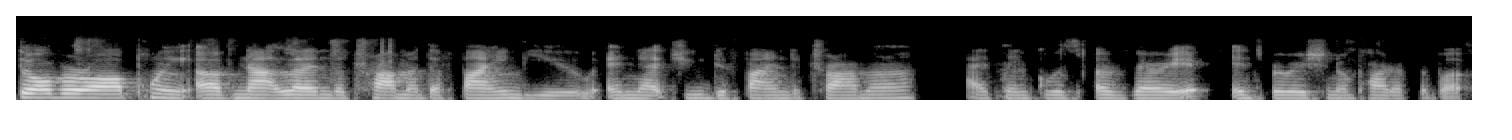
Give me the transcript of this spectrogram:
the overall point of not letting the trauma define you and that you define the trauma i think was a very inspirational part of the book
